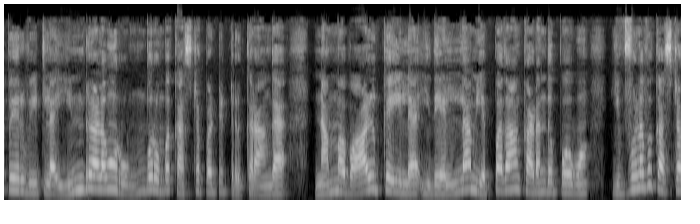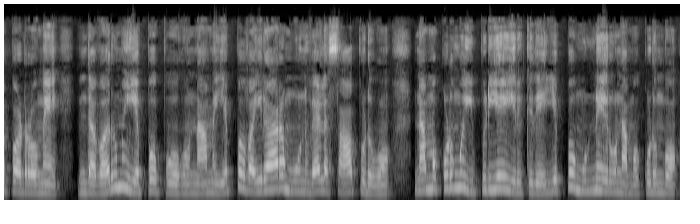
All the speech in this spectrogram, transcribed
பேர் வீட்டில் இன்றளவும் ரொம்ப ரொம்ப கஷ்டப்பட்டுட்டு இருக்கிறாங்க. நம்ம வாழ்க்கையில் இதெல்லாம் எப்பதான் கடந்து போவோம்? இவ்வளவு கஷ்டப்படுறோமே. இந்த வறுமை எப்போ போகும்? நாம் எப்போ வயிறார மூணு வேளை சாப்பிடுவோம்? நம்ம குடும்பம் இப்படியே இருக்குதே. எப்போ முன்னேறும் நம்ம குடும்பம்?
